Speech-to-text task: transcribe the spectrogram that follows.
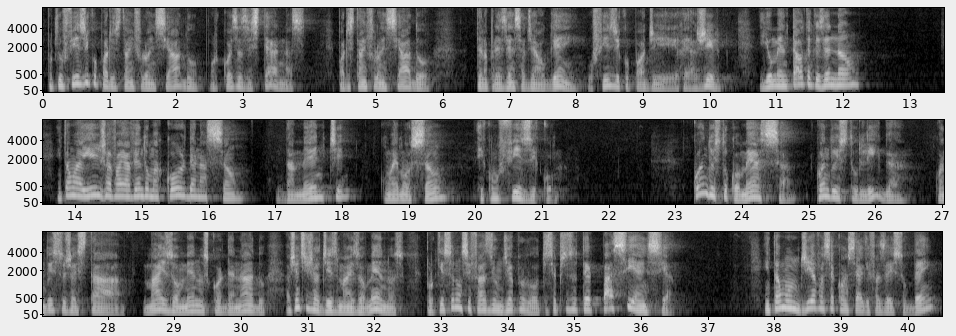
Porque o físico pode estar influenciado por coisas externas, pode estar influenciado pela presença de alguém, o físico pode reagir, e o mental tem que dizer não. Então aí já vai havendo uma coordenação da mente com a emoção e com o físico. Quando isto começa, quando isto liga, quando isso já está mais ou menos coordenado, a gente já diz mais ou menos, porque isso não se faz de um dia para o outro, isso é preciso ter paciência. Então, um dia você consegue fazer isso bem,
